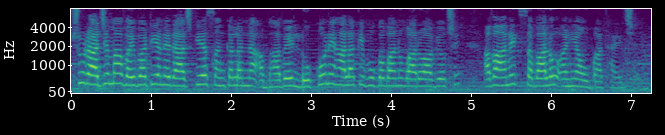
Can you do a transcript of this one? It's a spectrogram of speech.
શું રાજ્યમાં વહીવટી અને રાજકીય સંકલનના અભાવે લોકોને હાલાકી ભોગવવાનો વારો આવ્યો છે? આવા અનેક સવાલો અહીંયા ઊભા થાય છે.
